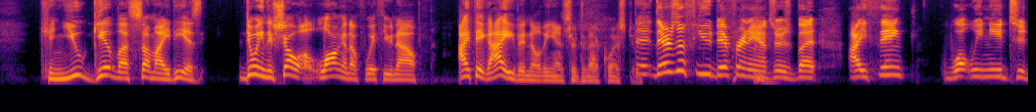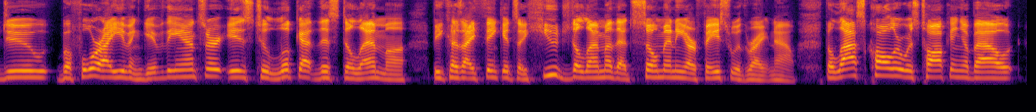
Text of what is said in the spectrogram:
can you give us some ideas? Doing the show long enough with you now, I think I even know the answer to that question. There's a few different answers, but I think what we need to do before I even give the answer is to look at this dilemma because I think it's a huge dilemma that so many are faced with right now. The last caller was talking about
